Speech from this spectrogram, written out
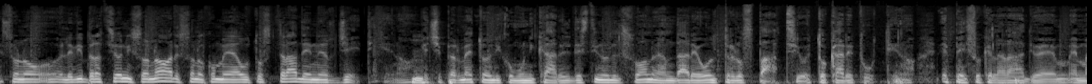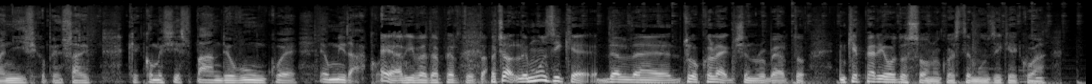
sono le vibrazioni sonore sono come autostrade energetiche no? mm. che ci permettono di comunicare. Il destino del suono è andare oltre lo spazio e toccare tutti. E penso che la radio è, è magnifico, pensare che come si espande ovunque è un miracolo. E arriva dappertutto. Cioè, le musiche del eh, tuo collection, Roberto, in che periodo sono queste musiche qua?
